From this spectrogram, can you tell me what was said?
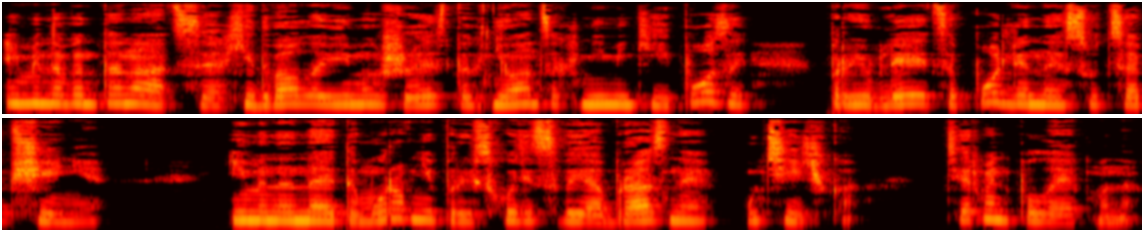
Именно в интонациях, едва уловимых жестах, нюансах мимики и позы проявляется подлинная суть сообщения. Именно на этом уровне происходит своеобразная «утечка» термин Пола Экмана,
